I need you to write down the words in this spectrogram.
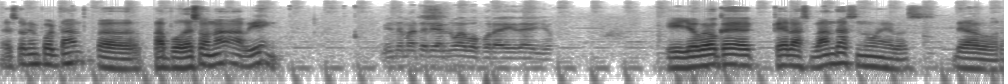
Eso es lo importante para poder sonar bien. Viene material nuevo por ahí de ellos. Y yo veo que, que las bandas nuevas de ahora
